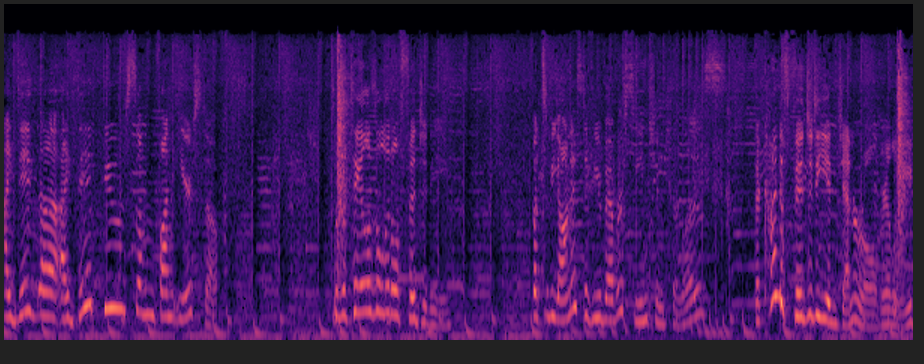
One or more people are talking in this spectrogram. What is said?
I did. Uh, I did do some fun ear stuff. So the tail is a little fidgety. But to be honest, if you've ever seen chinchillas, they're kind of fidgety in general, really.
